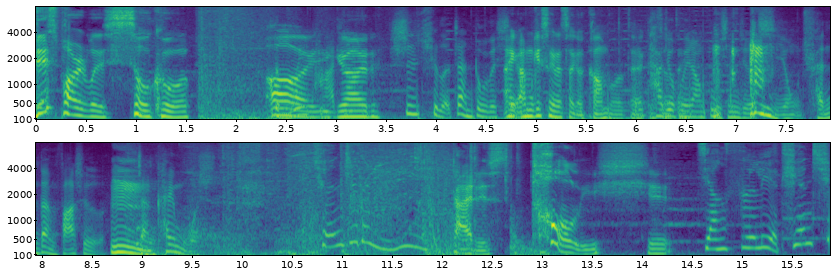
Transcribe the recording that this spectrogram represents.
This part was so cool. Oh my God. 失去了战斗的 I, 性 I'm guessing that's like a combo attack. or 它就会 something. 让渡行者启用全弹发射嗯展开模式。全知的羽翼 That is holy shit. 将撕裂天阙，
